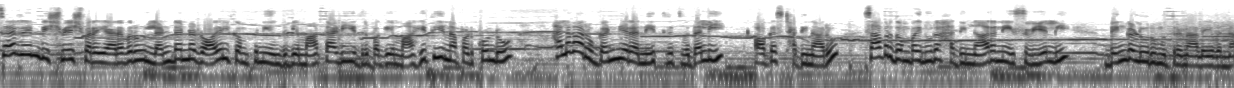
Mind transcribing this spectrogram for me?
ಸರ್ ಎಂ ವಿಶ್ವೇಶ್ವರಯ್ಯರವರು ಲಂಡನ್ನ ರಾಯಲ್ ಕಂಪನಿಯೊಂದಿಗೆ ಮಾತಾಡಿ ಇದ್ರ ಬಗ್ಗೆ ಮಾಹಿತಿಯನ್ನ ಪಡ್ಕೊಂಡು ಹಲವಾರು ಗಣ್ಯರ ನೇತೃತ್ವದಲ್ಲಿ ಆಗಸ್ಟ್ ಹದಿನಾರು, ಸಾವಿರದ ಒಂಬೈನೂರ ಹದಿನಾರನೇ ಇಸುವಿಯಲ್ಲಿ ಬೆಂಗಳೂರು ಮುದ್ರಣಾಲಯವನ್ನ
